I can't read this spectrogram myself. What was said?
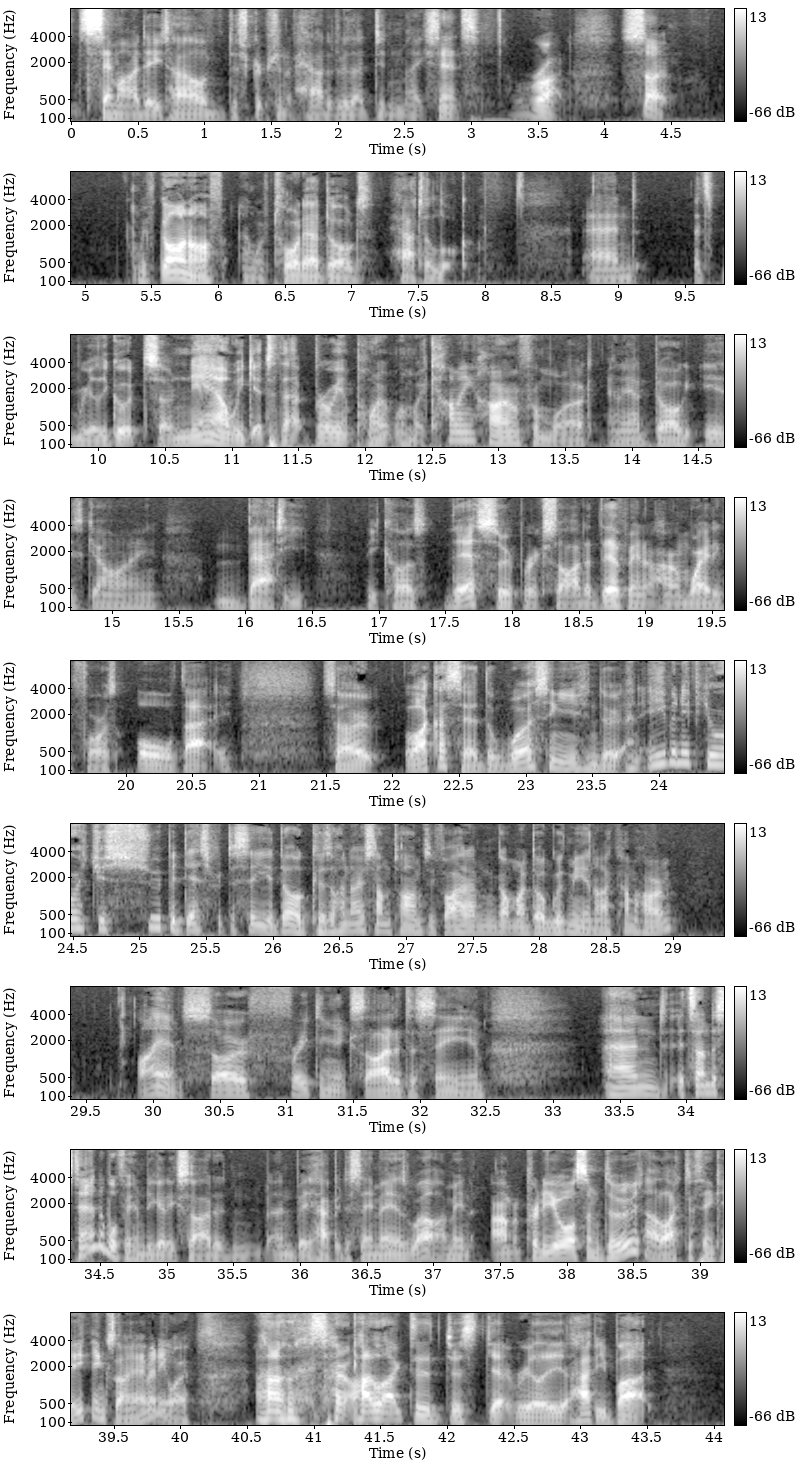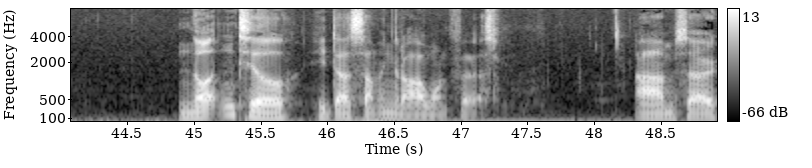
semi detailed description of how to do that didn't make sense. Right, so we've gone off and we've taught our dogs how to look. And it's really good. So now we get to that brilliant point when we're coming home from work and our dog is going batty because they're super excited. They've been at home waiting for us all day. So, like I said, the worst thing you can do, and even if you're just super desperate to see your dog, because I know sometimes if I haven't got my dog with me and I come home, I am so freaking excited to see him. And it's understandable for him to get excited and, and, be happy to see me as well. I mean, I'm a pretty awesome dude. I like to think he thinks I am anyway. Um, so I like to just get really happy, but not until he does something that I want first. Um, so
